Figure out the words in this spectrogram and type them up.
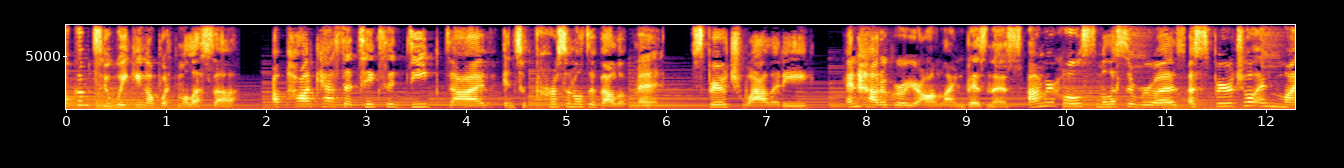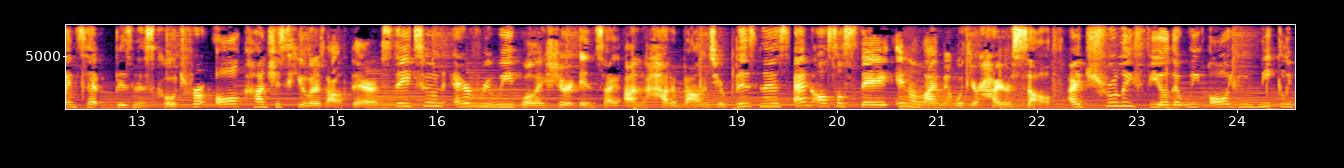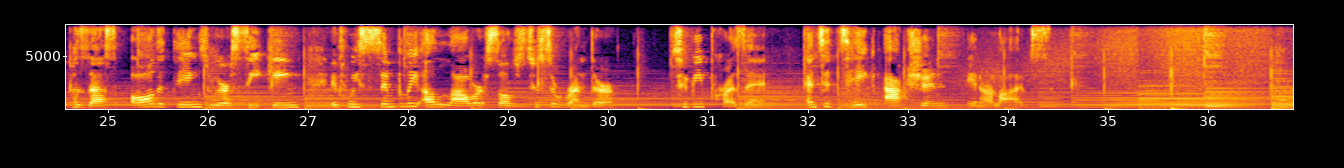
Welcome to Waking Up with Melissa, a podcast that takes a deep dive into personal development, spirituality, and how to grow your online business. I'm your host, Melissa Ruiz, a spiritual and mindset business coach for all conscious healers out there. Stay tuned every week while I share insight on how to balance your business and also stay in alignment with your higher self. I truly feel that we all uniquely possess all the things we are seeking if we simply allow ourselves to surrender, to be present, and to take action in our lives.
